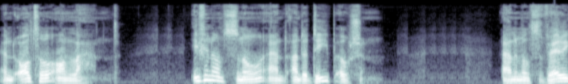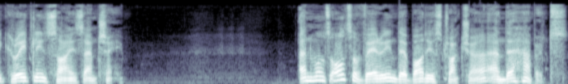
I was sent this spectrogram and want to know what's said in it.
and also on land, even on snow and under deep ocean. Animals vary greatly in size and shape. Animals also vary in their body structure and their habits.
